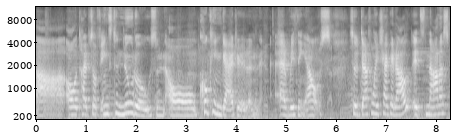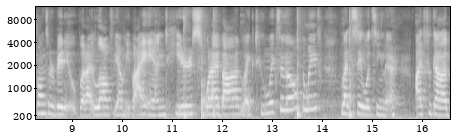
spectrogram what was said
uh, all types of instant noodles and all cooking gadget and everything else. So definitely check it out. It's not a sponsored video, but I love Yamibuy and here's what I bought like two weeks ago, I believe. Let's see what's in there. I forgot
